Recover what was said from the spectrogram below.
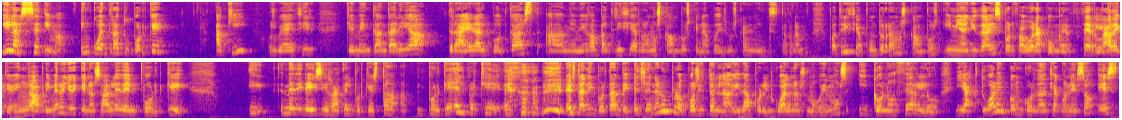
Y la séptima, encuentra tu por qué. Aquí os voy a decir que me encantaría traer al podcast a mi amiga Patricia Ramos Campos, que la podéis buscar en Instagram, patricia.ramoscampos, y me ayudáis por favor a convencerla de que venga primero yo y que nos hable del por qué y me diréis, y Raquel, ¿por qué, está, ¿por qué el por qué es tan importante? El tener un propósito en la vida por el cual nos movemos y conocerlo y actuar en concordancia con eso es,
